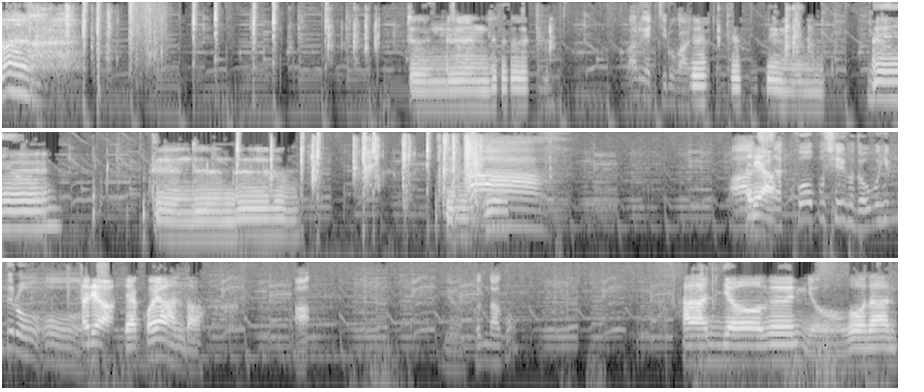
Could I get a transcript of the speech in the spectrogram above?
아휴. 든든든, 빠르게 뒤로 가줘야 돼 든든든, 든, 든든 든, 든, 아, 아 다리야. 진짜 코어 부시는 거 너무 힘들어. 어. 자리야, 내가 꺼야 한다. 이거 끝나고? 안녕은 영원한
